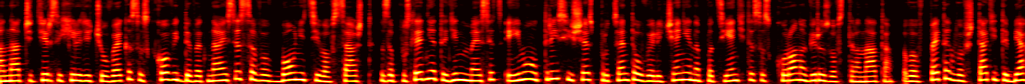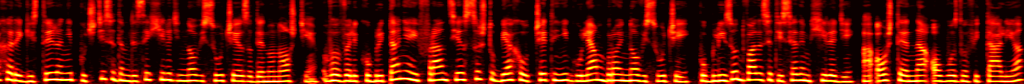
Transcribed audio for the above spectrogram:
а над 40 000 човека с COVID-19 са в болници в САЩ. За последният един месец е имало 36% увеличение на пациентите с коронавирус в страната. В петък в Штатите бяха регистрирани почти 70 000 нови случая за денонощие. В Великобритания и Франция също бяха отчетени голям брой нови случаи, поблизо 27 000, а още една област в Италия,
